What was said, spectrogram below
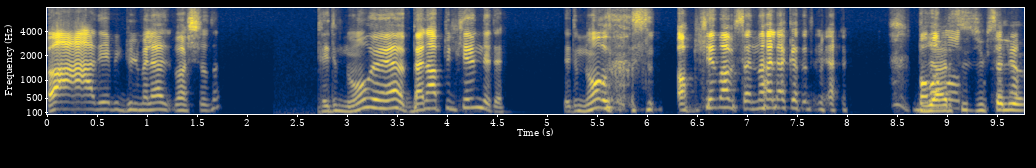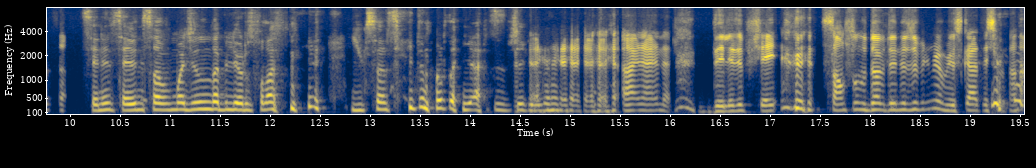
Aa diye bir gülmeler başladı. Dedim ne oluyor ya? Ben Abdülkerim dedi. Dedim ne oluyor? Abdülkerim abi sen ne alaka dedim yani. Babam yersiz yükseliyor. Senin senin savunmacılığını da biliyoruz falan. Yükselseydin orada yersiz bir şekilde. aynen aynen. Delirip şey Samsun'u dövdüğünüzü bilmiyor muyuz kardeşim? Ama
